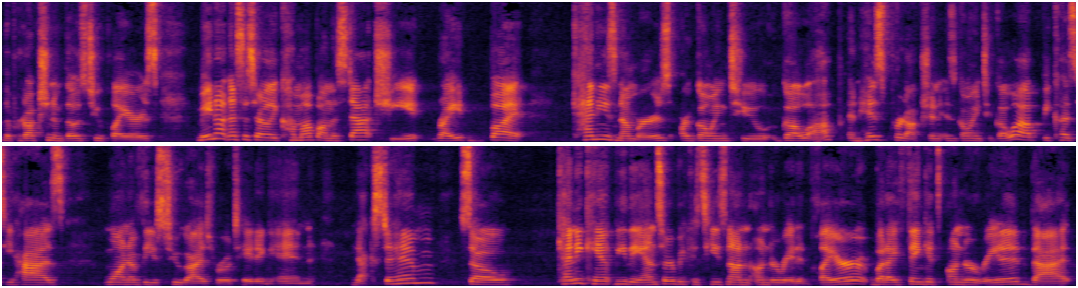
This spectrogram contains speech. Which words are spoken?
the production of those two players may not necessarily come up on the stat sheet, right? But Kenny's numbers are going to go up and his production is going to go up because he has one of these two guys rotating in next to him. So Kenny can't be the answer because he's not an underrated player, but I think it's underrated that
